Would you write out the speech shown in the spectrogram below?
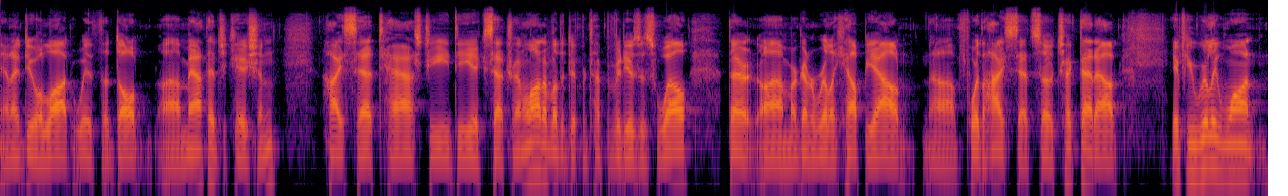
and I do a lot with adult uh, math education, high set, TASC, GED, etc., and a lot of other different type of videos as well that um, are going to really help you out uh, for the HiSET. So check that out. If you really want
